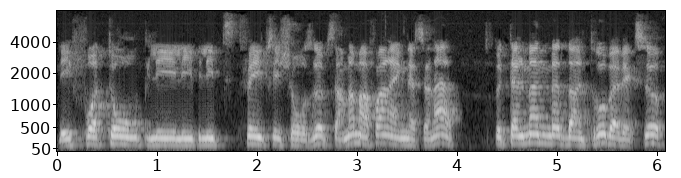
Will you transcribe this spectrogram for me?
les photos, puis les, petites filles, puis ces choses-là. Puis c'est même affaire dans la Ligue nationale. Tu peux tellement te mettre dans le trouble avec ça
